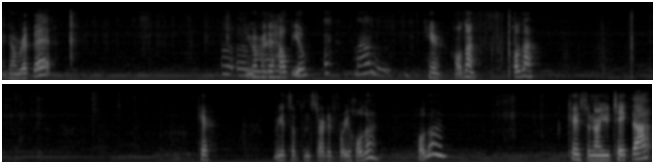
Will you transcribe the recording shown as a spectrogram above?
You gonna rip it? You want me to help you? Mommy. Here, hold on. Hold on. Here. Let me get something started for you. Hold on. Hold on. Okay, so now you take that,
